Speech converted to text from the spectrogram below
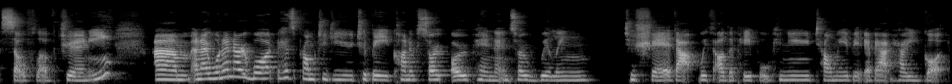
self love journey. Um, and I want to know what has prompted you to be kind of so open and so willing to share that with other people. Can you tell me a bit about how you got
